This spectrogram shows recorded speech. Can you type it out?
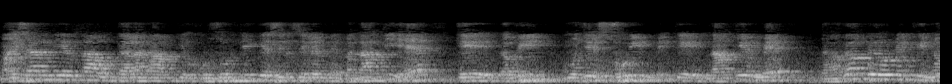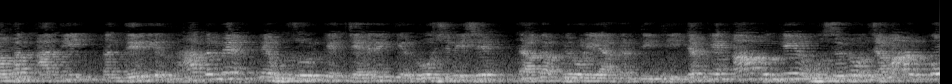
मायशा रली अल्लाह नाम की खूबसूरती के सिलसिले में बताती है कि कभी मुझे सुई के नाके में धागा पिरोने की नौबत आती, अंधेरी रात में मैं हुजूर के चेहरे की रोशनी से धागा पिरो लिया करती थी। जबकि आपके हुसन जमाल को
